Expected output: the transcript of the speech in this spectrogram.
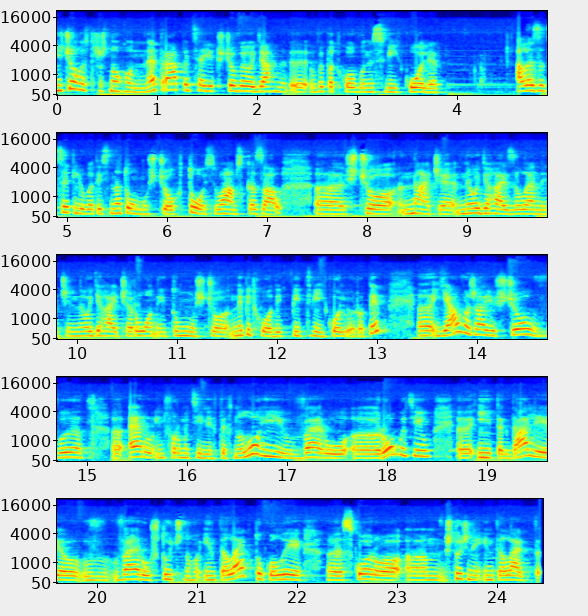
Нічого страшного не трапиться, якщо ви одягнете випадково не свій колір. Але зациклюватись на тому, що хтось вам сказав, е, що наче не одягай зелений чи не одягай червоний, тому що не підходить під твій кольоротип. е, Я вважаю, що в е, еру інформаційних технологій, в еру роботів і так далі, в еру штучного інтелекту, коли скоро ем, штучний інтелект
